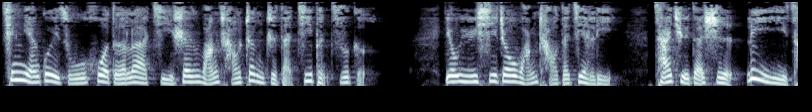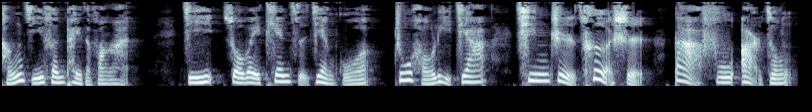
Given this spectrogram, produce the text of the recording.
青年贵族获得了跻身王朝政治的基本资格。由于西周王朝的建立采取的是利益层级分配的方案，即所谓天子建国、诸侯立家、亲治侧室、大夫二宗，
